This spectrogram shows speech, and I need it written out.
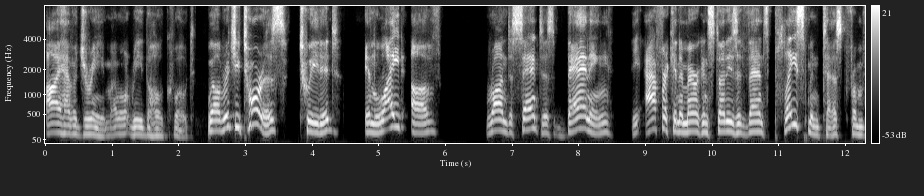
I have a dream. I won't read the whole quote. Well, Richie Torres tweeted in light of Ron DeSantis banning the African American Studies Advanced Placement Test from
